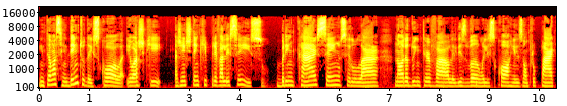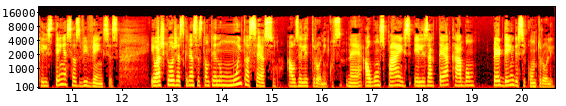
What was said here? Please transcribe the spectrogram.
Então, assim, dentro da escola, eu acho que a gente tem que prevalecer isso. Brincar sem o celular, na hora do intervalo, eles vão, eles correm, eles vão para o parque, eles têm essas vivências. Eu acho que hoje as crianças estão tendo muito acesso aos eletrônicos, né? Alguns pais, eles até acabam perdendo esse controle.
